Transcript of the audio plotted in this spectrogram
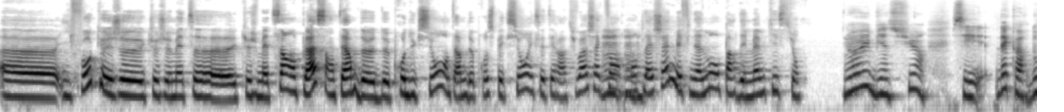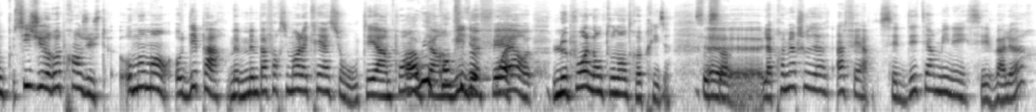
euh, il faut que je que je mette euh, que je mette ça en place en termes de, de production, en termes de prospection, etc. Tu vois, à chaque fois on mm, remonte mm. la chaîne, mais finalement on part des mêmes questions. Oui, bien sûr. C'est d'accord. Donc, si je reprends juste au moment, au départ, même pas forcément à la création, où tu es à un point ah où tu as envie de faire euh, le point dans ton entreprise. C'est ça. Euh, la première chose à, faire, c'est déterminer ses valeurs,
